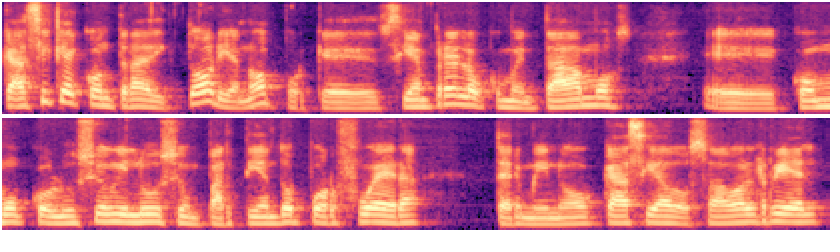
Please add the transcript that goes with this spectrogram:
casi que contradictoria, ¿no? Porque siempre lo comentábamos eh, como Collusion Illusion partiendo por fuera, terminó casi adosado al riel,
